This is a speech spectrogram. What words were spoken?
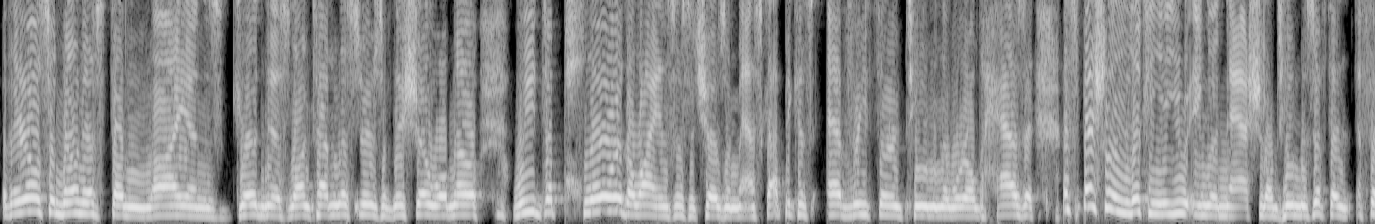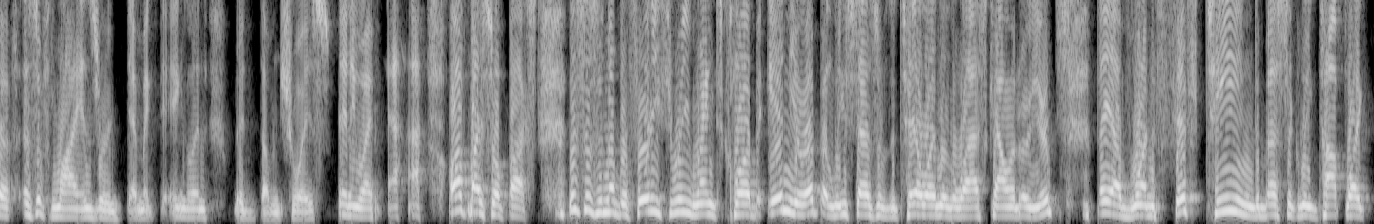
but they're also known as the Lions. Goodness, longtime listeners of this show will know we deplore the Lions as a chosen mascot because every third team in the world has it, especially looking at you, England national team, as if the, if the, as if Lions are endemic to England. What a dumb choice. Anyway, off my soapbox. This is a number 43 ranked club in Europe, at least as of the tail end of the last calendar year. They have won 15 domestic league top like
